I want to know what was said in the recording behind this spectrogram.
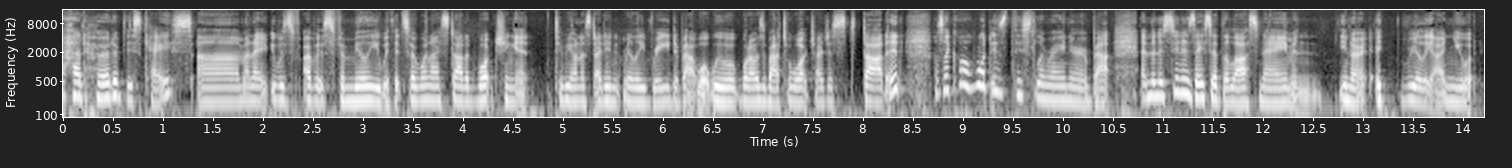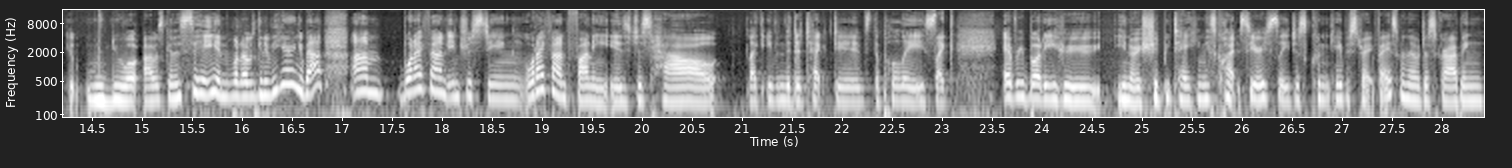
had heard of this case, um, and I, it was I was familiar with it. So when I started watching it, to be honest, I didn't really read about what we were what I was about to watch. I just started. I was like, oh, what is this Lorena about? And then as soon as they said the last name, and you know, it really I knew it, it knew what I was going to see and what I was going to be hearing about. Um, what I found interesting, what I found funny, is just how like even the detectives, the police, like everybody who you know should be taking this quite seriously, just couldn't keep a straight face when they were describing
